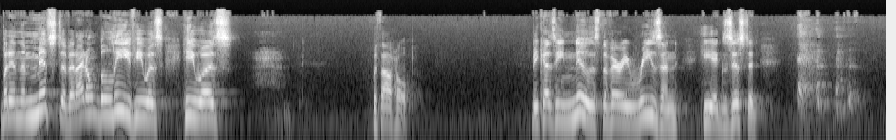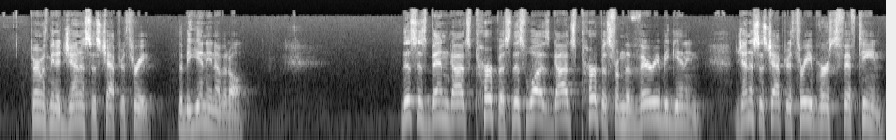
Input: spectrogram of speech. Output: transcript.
But in the midst of it, I don't believe he was, he was without hope. Because he knew it's the very reason he existed. Turn with me to Genesis chapter 3, the beginning of it all. This has been God's purpose. This was God's purpose from the very beginning. Genesis chapter 3, verse 15.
